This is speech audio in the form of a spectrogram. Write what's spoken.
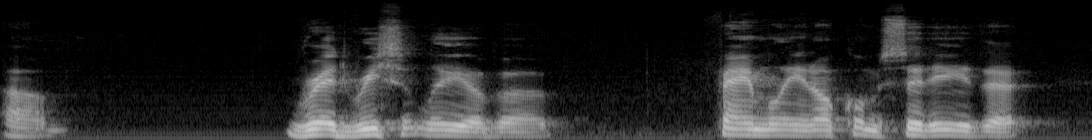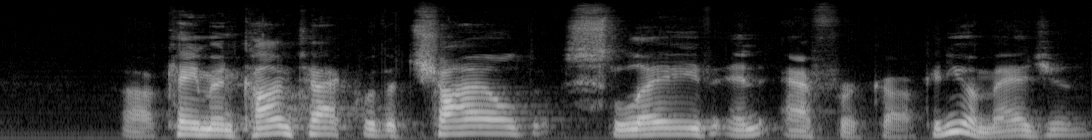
Um, read recently of a family in Oklahoma City that uh, came in contact with a child slave in Africa. Can you imagine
